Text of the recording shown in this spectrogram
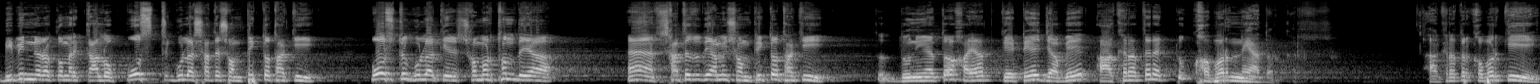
বিভিন্ন রকমের কালো পোস্টগুলোর সাথে সম্পৃক্ত থাকি, পোস্টগুলোকে সমর্থন দেয়া হ্যাঁ সাথে যদি আমি সম্পৃক্ত থাকি, তো দুনিয়া তো হায়াত কেটে যাবে, আখরাতের একটু খবর নেওয়া দরকার। আখরাতের খবর কি?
